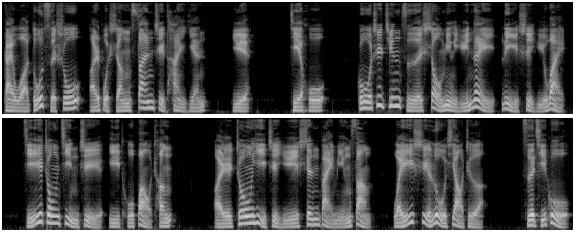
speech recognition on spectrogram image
盖我读此书而不生三至叹焉，曰：嗟乎！古之君子受命于内，立事于外，竭忠尽智，以图报称。而忠义至于身败名丧、为世戮效者，此其故，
